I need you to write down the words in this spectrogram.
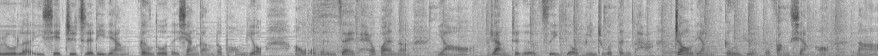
入了一些支持的力量，更多的香港的朋友啊，我们在台湾呢，要让这个自由民主的灯塔照亮更远的方向哈。那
